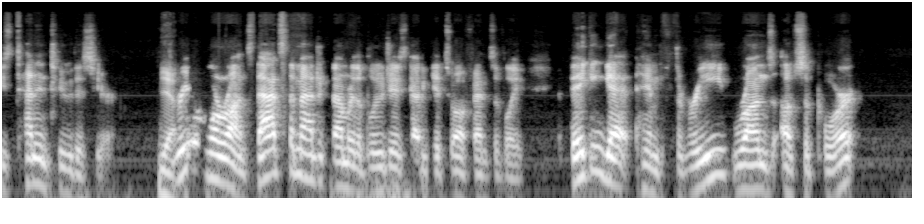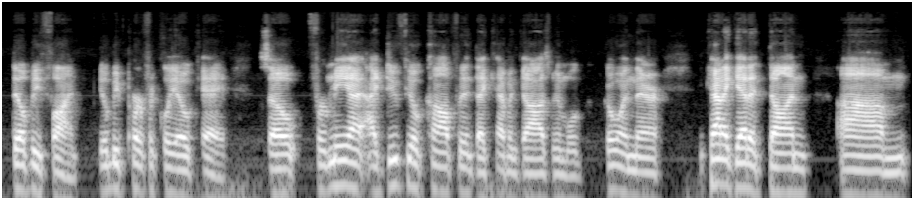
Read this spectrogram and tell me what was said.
he's ten and two this year. Yeah. Three or more runs. That's the magic number the Blue Jays got to get to offensively. If they can get him three runs of support, they'll be fine. He'll be perfectly okay. So for me, I, I do feel confident that Kevin Gausman will go in there and kind of get it done. Um,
